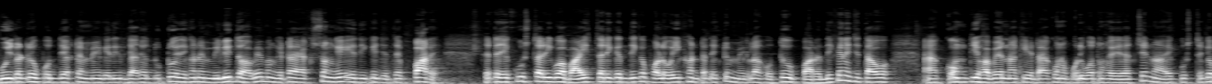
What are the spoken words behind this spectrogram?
গুজরাটের উপর দিয়ে একটা মেঘ এদিকে যাচ্ছে দুটো এখানে মিলিত হবে এবং এটা একসঙ্গে এদিকে যেতে পারে। সেটা একুশ তারিখ বা বাইশ তারিখের দিকে, ফলে ওইখানটাতে একটু মেঘলা হতেও পারে। দেখে নিচ্ছি, তাও কমতি হবে নাকি এটা কোনো পরিবর্তন হয়ে যাচ্ছে? না, একুশ থেকে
